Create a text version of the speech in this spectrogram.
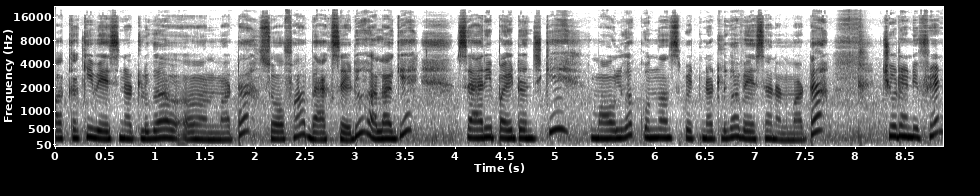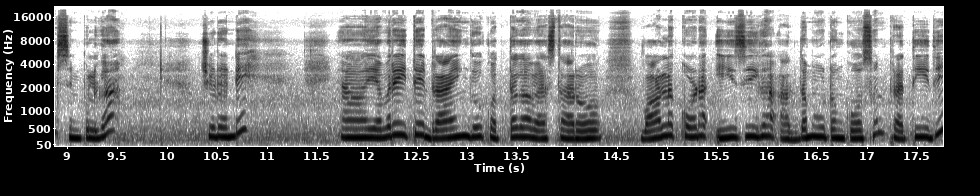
పక్కకి వేసినట్లుగా అనమాట సోఫా బ్యాక్ సైడ్. అలాగే శారీ పైటంచుకి మామూలుగా కుందన్స్ పెట్టినట్లుగా వేశానమాట చూడండి ఫ్రెండ్స్ సింపుల్గా చూడండి ఎవరైతే డ్రాయింగ్ కొత్తగా వేస్తారో వాళ్ళకు కూడా ఈజీగా అర్థమవటం కోసం ప్రతిదీ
